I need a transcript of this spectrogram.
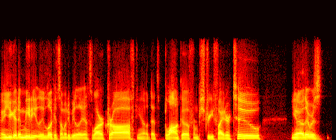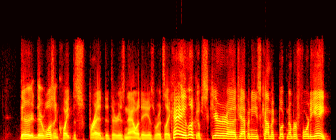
I mean, you could immediately look at somebody and be like, that's Lara Croft, you know, that's Blanka from Street Fighter 2. You know, there was there there wasn't quite the spread that there is nowadays where it's like, hey, look, obscure uh, Japanese comic book number 48.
